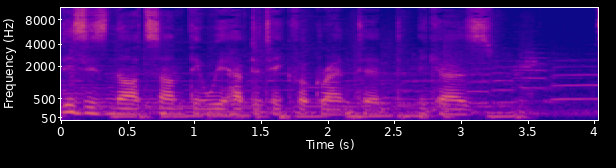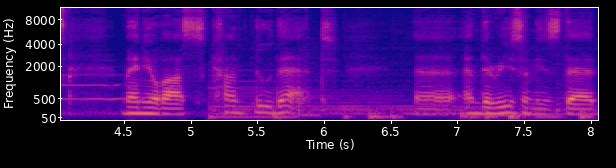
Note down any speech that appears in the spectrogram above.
This is not something we have to take for granted because many of us can't do that, uh, and the reason is that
